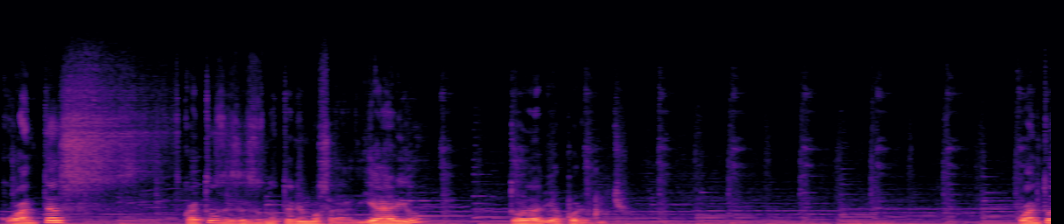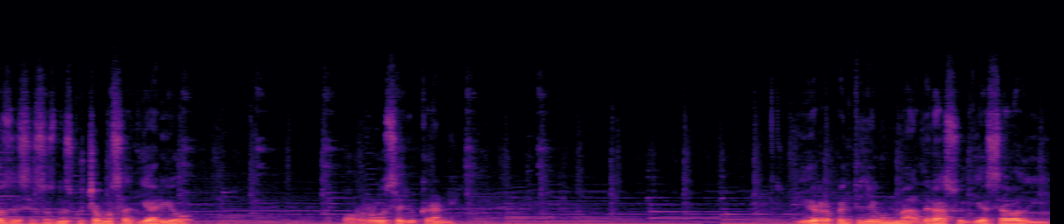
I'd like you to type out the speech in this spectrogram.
¿Cuántas, cuántos decesos no tenemos a diario todavía por el bicho? ¿Cuántos decesos no escuchamos a diario por Rusia y Ucrania? Y de repente llega un madrazo el día sábado y,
